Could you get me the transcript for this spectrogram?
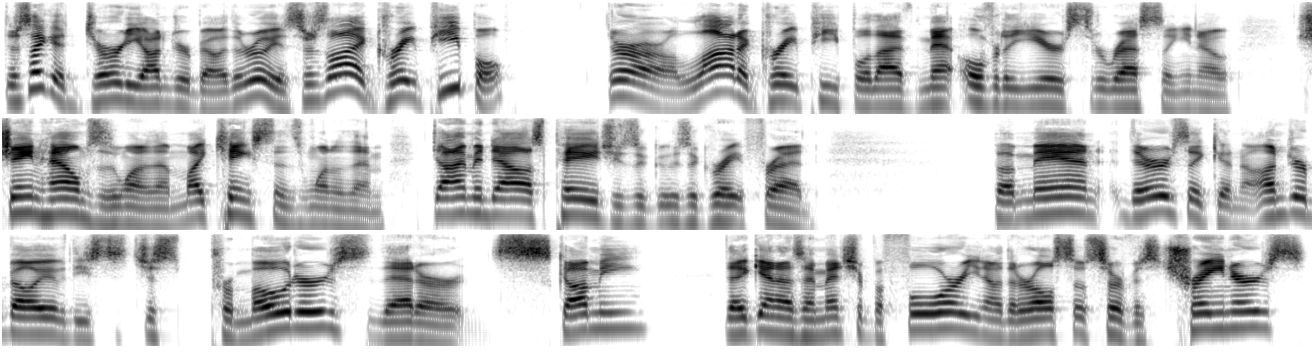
there's like a dirty underbelly. There really is. There's a lot of great people. There are a lot of great people that I've met over the years through wrestling. You know, Shane Helms is one of them. Mike Kingston's one of them. Diamond Dallas Page, who's a, who's a great friend. But man, there's like an underbelly of these just promoters that are scummy. That again, as I mentioned before, you know, they're also serve as trainers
